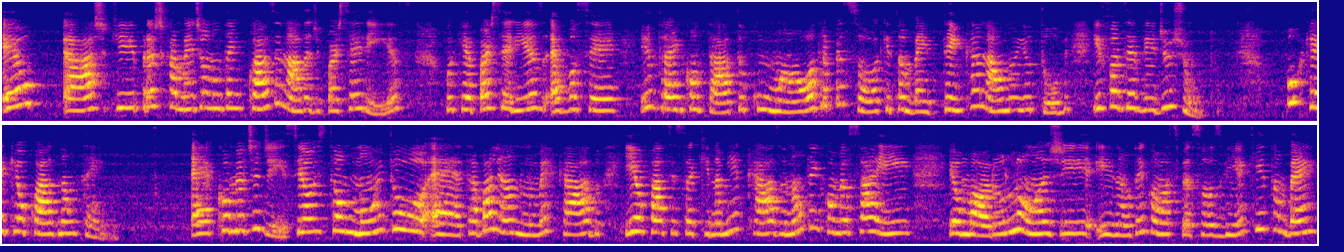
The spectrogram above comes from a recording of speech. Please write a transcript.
Eu acho que praticamente eu não tenho quase nada de parcerias, porque parcerias é você entrar em contato com uma outra pessoa que também tem canal no YouTube e fazer vídeo junto. Por que, que eu quase não tenho? É como eu te disse, eu estou muito é, trabalhando no mercado e eu faço isso aqui na minha casa, não tem como eu sair, eu moro longe e não tem como as pessoas virem aqui também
